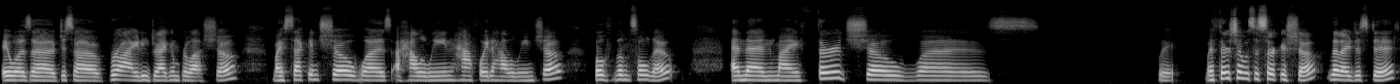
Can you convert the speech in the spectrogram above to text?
It was a just a variety drag and burlesque show. My second show was a Halloween, halfway to Halloween show. Both of them sold out. And then my third show was wait, my third show was a circus show that I just did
